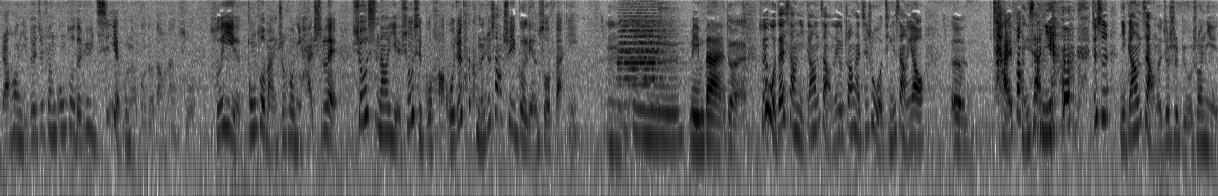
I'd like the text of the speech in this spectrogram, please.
然后你对这份工作的预期也不能够得到满足，所以工作完之后你还是累，休息呢也休息不好，我觉得它可能就像是一个连锁反应，嗯。嗯，明白，对，所以我在想你刚刚讲那个状态，其实我挺想要呃采访一下你，就是你刚刚讲的，就是比如说你。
